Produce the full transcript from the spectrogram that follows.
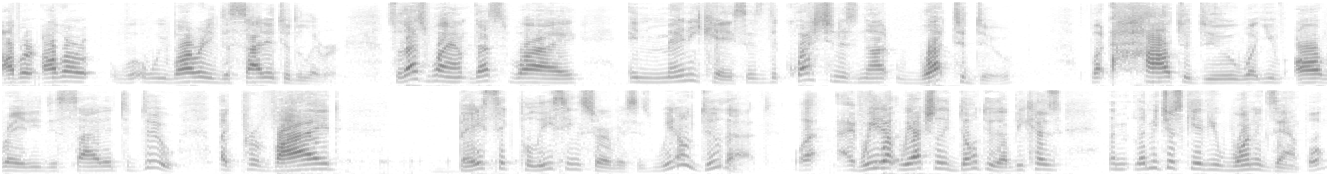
of our, of our, what we've already decided to deliver. So that's why I'm, that's why in many cases the question is not what to do, but how to do what you've already decided to do. Like provide basic policing services. We don't do that. Well, we, don't, we actually don't do that because let me, let me just give you one example,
